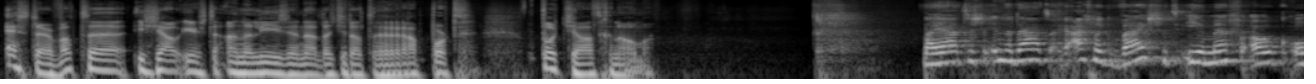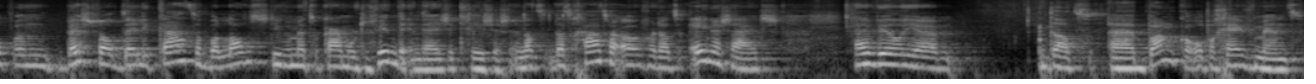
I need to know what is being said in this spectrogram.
Esther, wat uh, is jouw eerste analyse nadat je dat rapport tot je had genomen? Nou ja, het is inderdaad, eigenlijk wijst het IMF ook op een best wel delicate balans die we met elkaar moeten vinden in deze crisis. En dat, dat gaat erover dat enerzijds hè, wil je dat uh, banken op een gegeven moment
